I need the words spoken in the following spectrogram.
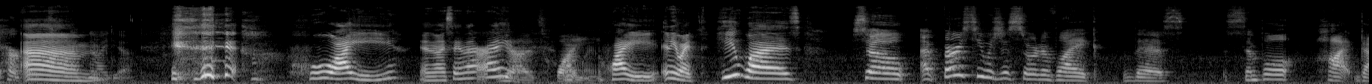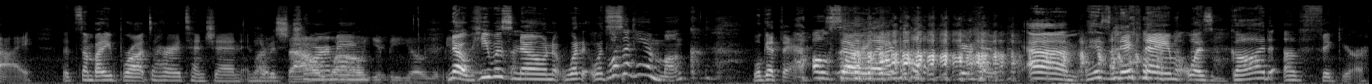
Perfect. I have no Um, idea. Hawaii. Am I saying that right? Yeah, it's Hawaii. Hawaii. Anyway, he was. So at first, he was just sort of like this simple, hot guy that somebody brought to her attention, and Like, he was bow, charming. Wow, yippee yo, yippee. No, he was known. What? What's? Wasn't he a monk? We'll get there. Oh, so sorry. like, Your head. um, his nickname was God of Figure.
